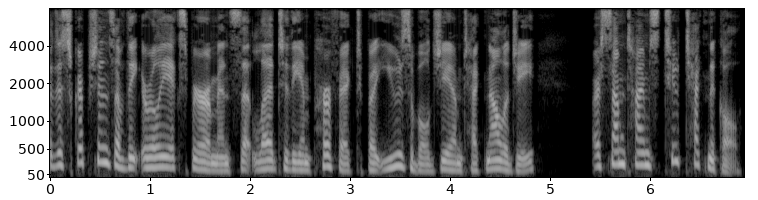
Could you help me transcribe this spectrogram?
The descriptions of the early experiments that led to the imperfect but usable GM technology are sometimes too technical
